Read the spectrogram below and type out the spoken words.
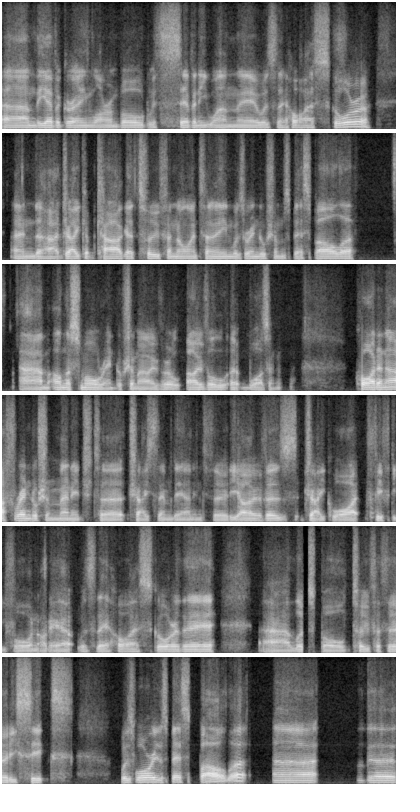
Um, the evergreen Lauren Bald with 71 there was their highest scorer. And uh, Jacob Carger, two for 19, was Rendlesham's best bowler. Um, on the small Rendlesham oval, oval, it wasn't quite enough. Rendlesham managed to chase them down in 30 overs. Jake White, 54 not out, was their highest scorer there. Uh, Luke's ball, two for 36, was Warriors' best bowler. Uh, the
